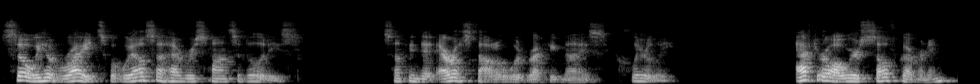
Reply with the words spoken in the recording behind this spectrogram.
So we have rights, but we also have responsibilities, something that Aristotle would recognize clearly. After all, we're self governing,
